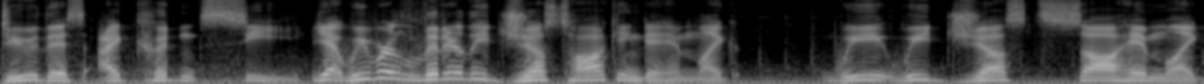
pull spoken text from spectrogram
do this. I couldn't see. Yeah, we were literally just talking to him. Like, we we just saw him, like,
